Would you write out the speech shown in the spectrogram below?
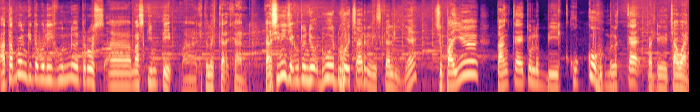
Ataupun kita boleh guna terus uh, masking tape uh, Kita lekatkan Kat sini cikgu tunjuk dua-dua cara sekali eh, Supaya tangkai tu lebih kukuh melekat pada cawan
